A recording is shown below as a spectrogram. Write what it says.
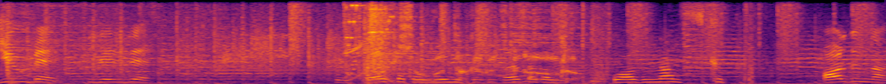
Cimbe ileride Şey, Kara sakalı yeni Kara sakalı Boğazından sıkıp Ardından.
